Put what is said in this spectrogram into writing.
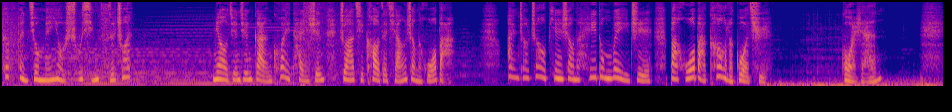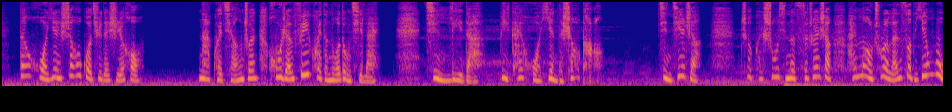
根本就没有书形瓷砖。妙娟娟赶快探身，抓起靠在墙上的火把，按照照片上的黑洞位置，把火把靠了过去。果然，当火焰烧过去的时候，那块墙砖忽然飞快的挪动起来，尽力的避开火焰的烧烤。紧接着，这块书形的瓷砖上还冒出了蓝色的烟雾。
